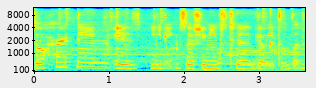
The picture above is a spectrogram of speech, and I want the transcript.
So her thing is eating, so she needs to go eat something.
